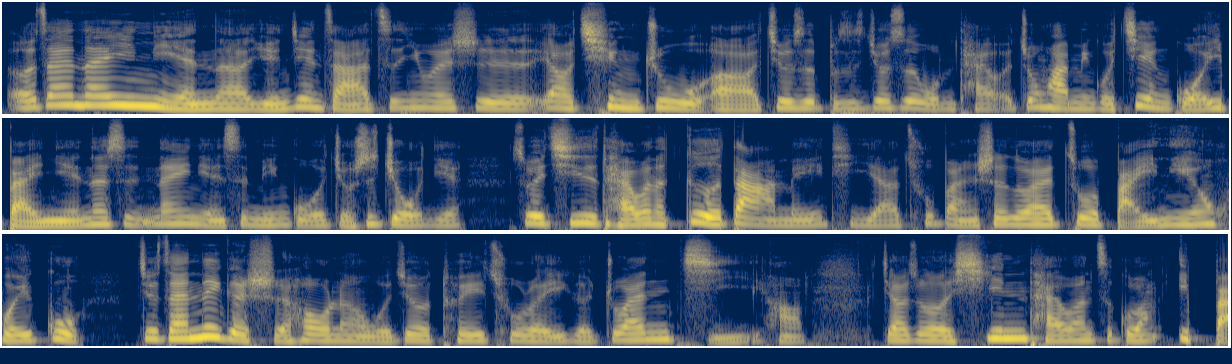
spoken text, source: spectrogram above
而在那一年呢，《远见》杂志因为是要庆祝啊，就是不是就是我们台中华民国建国一百年，那是那一年是民国九十九年，所以其实台湾的各大媒体啊、出版社都在做百年回顾。就在那个时候呢，我就推出了一个专辑，哈，叫做《新台湾之光一百》，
